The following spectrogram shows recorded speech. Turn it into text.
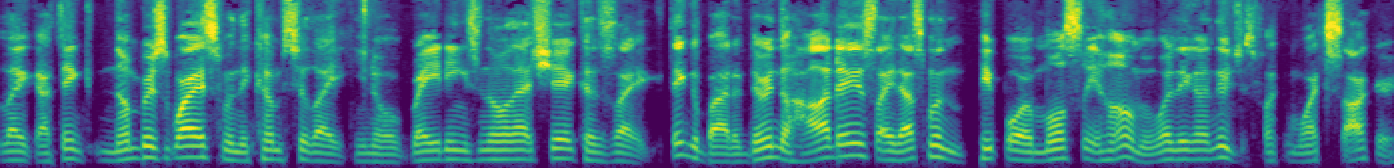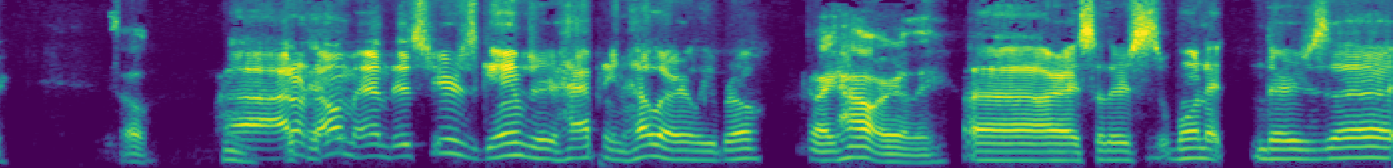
Like I think numbers wise, when it comes to like you know ratings and all that shit. Because like think about it, during the holidays, like that's when people are mostly home, and what are they gonna do? Just fucking watch soccer. So Uh, I don't know, man. This year's games are happening hella early, bro. Like how early? Uh, all right, so there's one at there's uh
